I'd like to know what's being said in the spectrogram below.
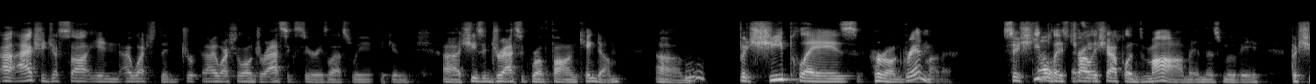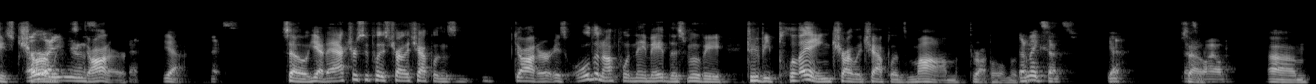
I actually just saw in I watched the I watched the whole Jurassic series last week, and uh, she's in Jurassic World: Fallen Kingdom. Um, but she plays her own grandmother, so she oh, plays Charlie Chaplin's mom in this movie, but she's oh, Charlie's oh, daughter. Okay. Yeah. Nice. So yeah, the actress who plays Charlie Chaplin's daughter is old enough when they made this movie to be playing Charlie Chaplin's mom throughout the whole movie. That makes sense. Yeah. That's so, wild. Um,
